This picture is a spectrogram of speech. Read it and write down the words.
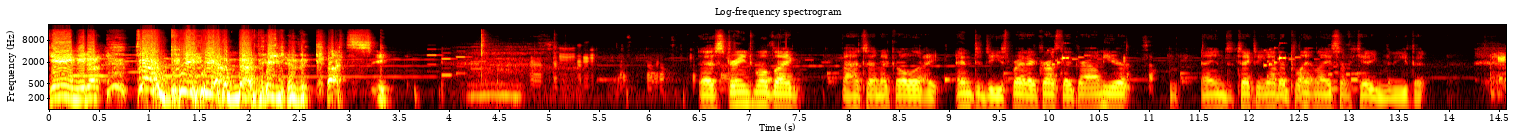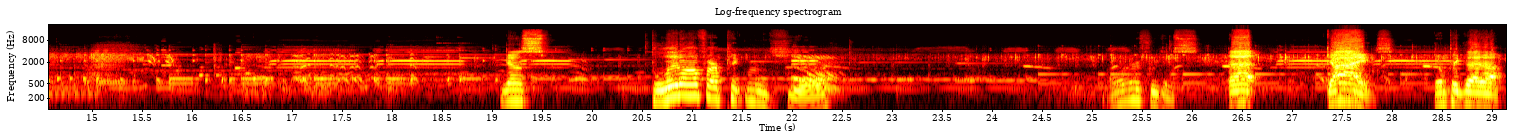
game. You don't. Don't be nothing in the cutscene. A strange multi botanical entity spread across the ground here. I am detecting other plant life suffocating beneath it. Gonna split off our Pikmin here. I wonder if we can... Ah! Guys! Don't pick that up.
